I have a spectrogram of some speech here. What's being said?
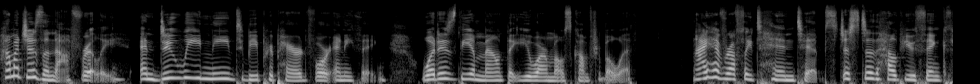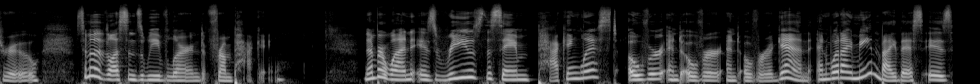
how much is enough, really? And do we need to be prepared for anything? What is the amount that you are most comfortable with? I have roughly 10 tips just to help you think through some of the lessons we've learned from packing. Number one is reuse the same packing list over and over and over again. And what I mean by this is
